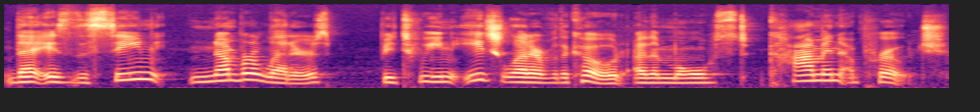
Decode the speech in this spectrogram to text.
that is the same number letters between each letter of the code are the most common approach.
